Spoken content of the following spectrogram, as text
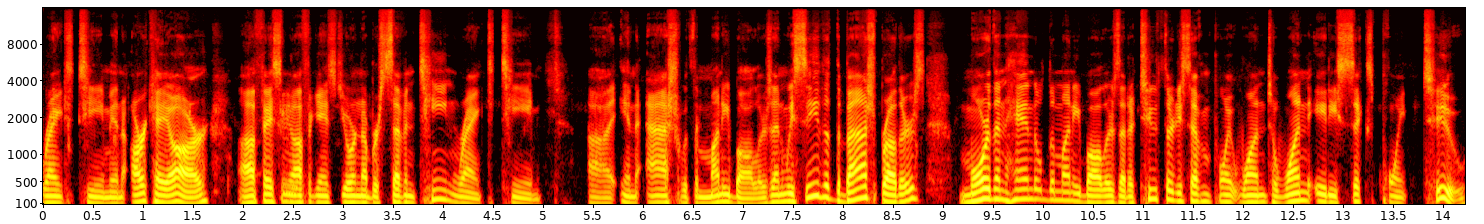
ranked team in RKR uh, facing mm. off against your number 17 ranked team. Uh, in Ash with the Moneyballers. And we see that the Bash brothers more than handled the Moneyballers at a 237.1 to 186.2.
